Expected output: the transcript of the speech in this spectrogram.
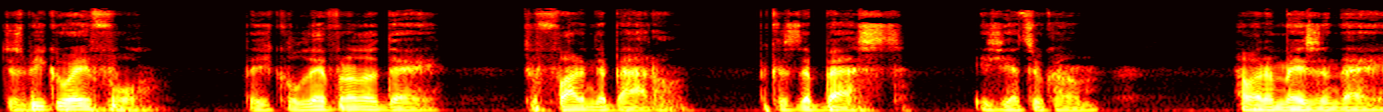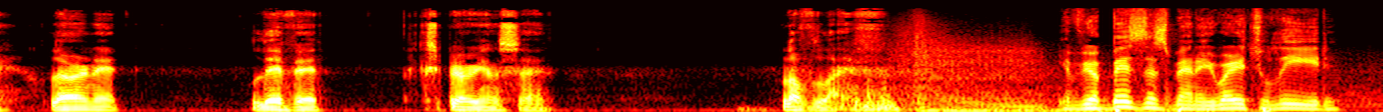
Just be grateful that you could live another day to fight in the battle because the best is yet to come. Have an amazing day. Learn it, live it, experience it. Love life. If you're a businessman are you're ready to lead,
